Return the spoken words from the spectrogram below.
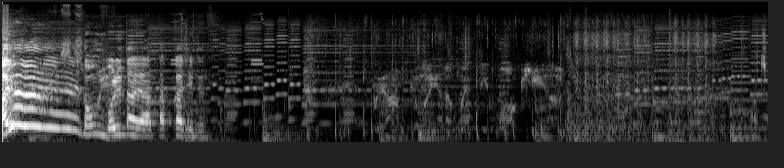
아유 너무 멀다 야 딱까지는 맞아.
